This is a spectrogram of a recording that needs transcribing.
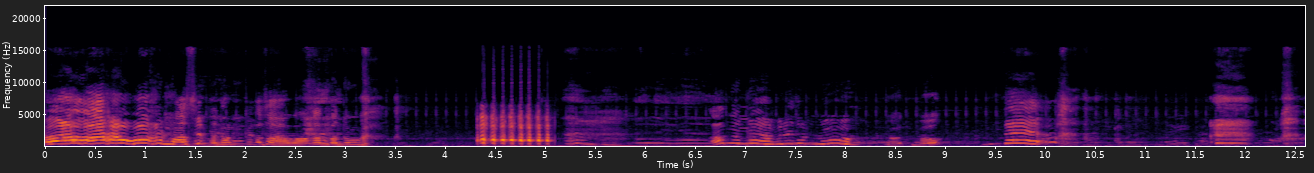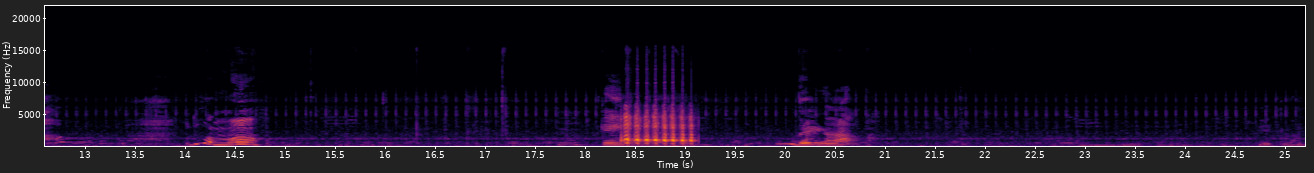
Ah, hawakan mo kasi. Panampi ka sa hawakan. Maduga. ano na? Bilisan mo. Notebook? Hindi. Bilisan mo. Case. Hindi nga. Wait lang.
